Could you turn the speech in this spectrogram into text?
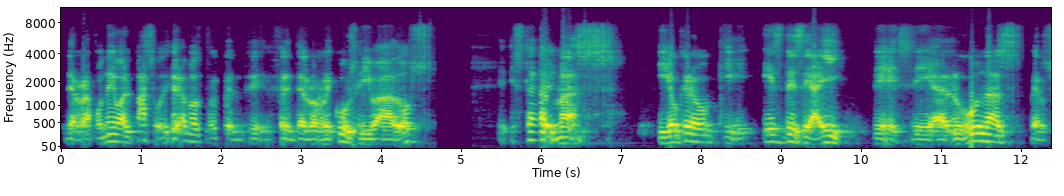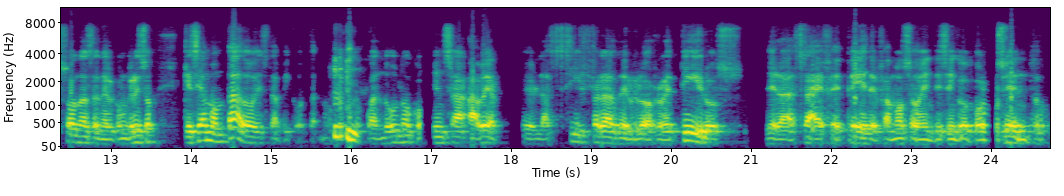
de raponeo al paso, digamos, frente, frente a los recursos privados, está de más y yo creo que es desde ahí, desde algunas personas en el Congreso, que se ha montado esta picota. Cuando uno comienza a ver eh, las cifras de los retiros de las AFP del famoso 25%,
